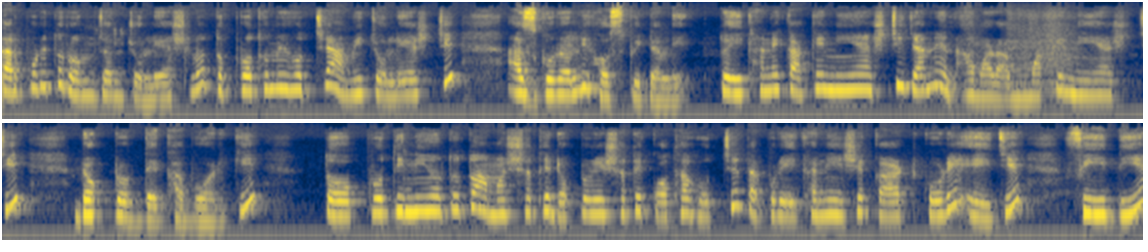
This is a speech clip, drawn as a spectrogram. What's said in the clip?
তারপরে তো রমজান চলে আসলো। তো প্রথমে হচ্ছে আমি চলে আসছি আসগর আলী হসপিটালে তো এখানে কাকে নিয়ে আসছি জানেন? আমার আম্মাকে নিয়ে আসছি ডক্টর দেখাবো আর কি। তো প্রতিনিয়ত তো আমার সাথে ডক্টরের সাথে কথা হচ্ছে। তারপরে এখানে এসে কাট করে এই যে ফি দিয়ে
